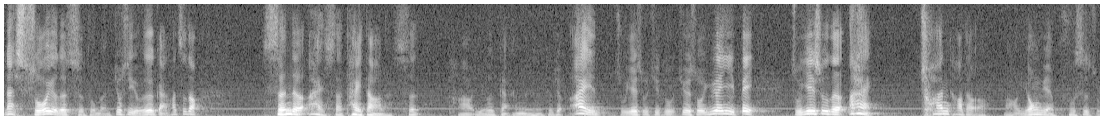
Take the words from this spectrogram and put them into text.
那所有的使徒们就是有一个感，他知道。神的爱实在太大了，神他有个感恩的人，他就爱主耶稣基督，就是说愿意被主耶稣的爱穿他的耳，然后永远服侍主，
